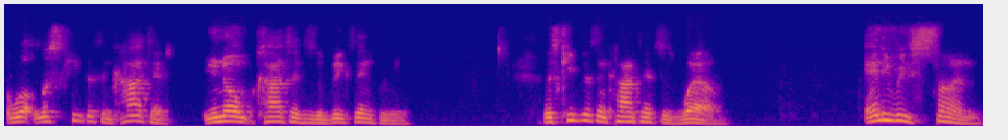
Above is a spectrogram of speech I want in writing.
Well, let's keep this in context. You know, context is a big thing for me. Let's keep this in context as well. Andy Reid's son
